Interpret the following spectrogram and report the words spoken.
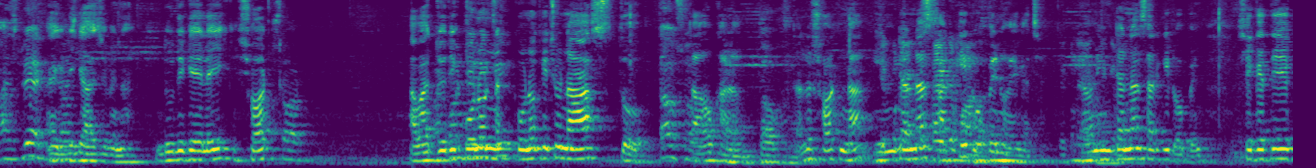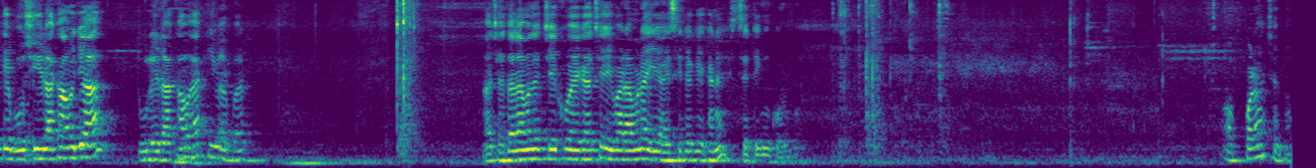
আসবে একদিকে আসবে। না। দুদিকে এলেই শর্ট শর্ট আবার যদি কোনো না- কোনো কিছু না আসতো তাও তাও খারাপ। তাও তাহলে শর্ট না। ইন্টারনাল সার্কিট ওপেন হয়ে গেছে। কারণ ইন্টারনাল সার্কিট ওপেন সেক্ষেত্রে একে বসিয়ে রাখাও যা তুলে রাখাও একই ব্যাপার। আচ্ছা তাহলে আমাদের চেক হয়ে গেছে, এবার আমরা এই আইসিটাকে এখানে সেটিং করব। অফ করা আছে তো।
